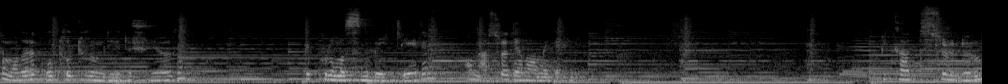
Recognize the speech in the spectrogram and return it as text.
tam olarak oturturum diye düşünüyorum. Bir kurumasını bekleyelim. Ondan sonra devam edelim. Bir kat sürdüm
